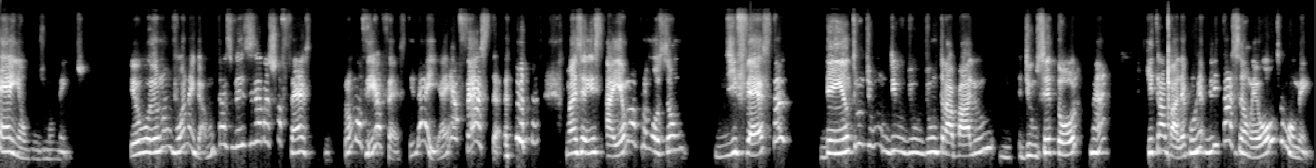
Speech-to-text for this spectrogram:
é em alguns momentos. Eu, eu não vou negar, muitas vezes era só festa, promovia a festa, e daí? Aí é a festa. Mas aí, aí é uma promoção de festa dentro de um, de, de, de um trabalho, de um setor, né, que trabalha com reabilitação, é outro momento,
